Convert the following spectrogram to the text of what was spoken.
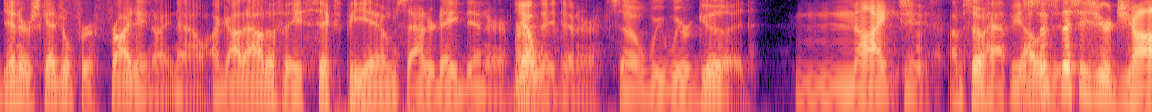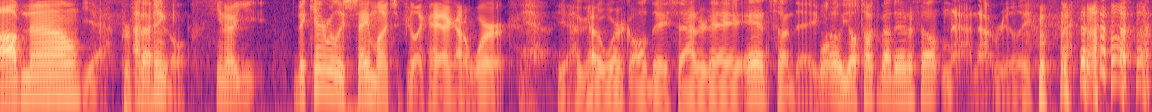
Dinner scheduled for Friday night now. I got out of a 6 p.m. Saturday dinner, Yeah. birthday dinner. So we, we were good. Nice. Dude, I'm so happy. Well, I was since just- this is your job now, yeah, I think professional. you know you, they can't really say much if you're like, "Hey, I got to work." Yeah, yeah, I got to work all day Saturday and Sunday. oh, y'all talk about NFL? Nah, not really.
